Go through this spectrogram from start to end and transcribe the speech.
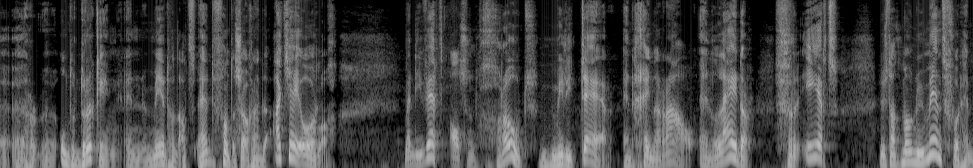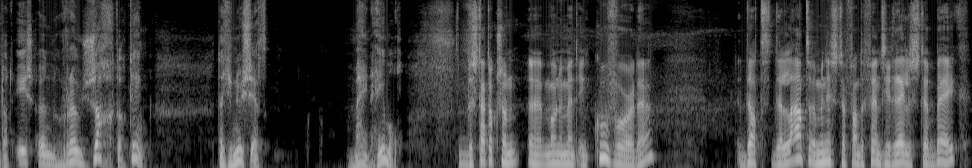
uh, onderdrukking en meer dan dat, van de zogenaamde Aceh-oorlog. Maar die werd als een groot militair en generaal en leider vereerd. Dus dat monument voor hem, dat is een reusachtig ding. Dat je nu zegt, mijn hemel. Er staat ook zo'n uh, monument in Koevoorde. Dat de latere minister van Defensie Reles ter Beek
